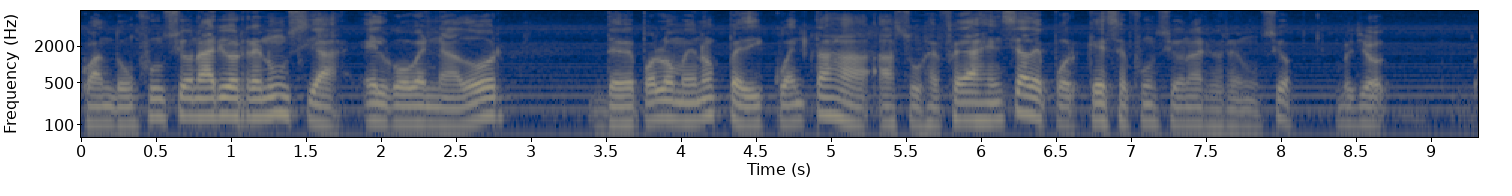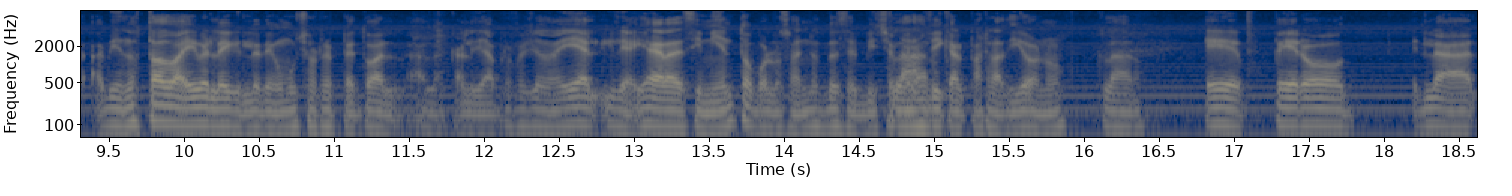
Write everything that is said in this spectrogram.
cuando un funcionario renuncia, el gobernador debe por lo menos pedir cuentas a, a su jefe de agencia de por qué ese funcionario renunció. Pues yo habiendo estado ahí, le, le tengo mucho respeto a, la calidad profesional y, y, agradecimiento por los años de servicio que el fiscal para radio, ¿no? Claro. Eh, pero la,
